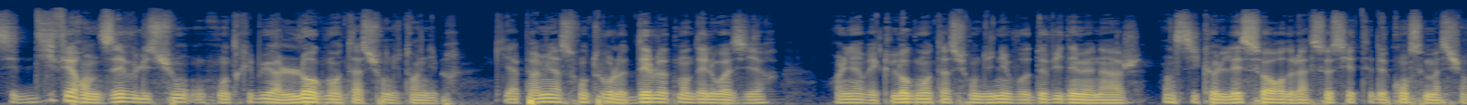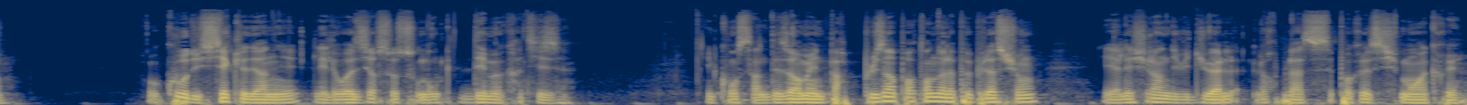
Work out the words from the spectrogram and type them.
Ces différentes évolutions ont contribué à l'augmentation du temps libre, qui a permis à son tour le développement des loisirs, en lien avec l'augmentation du niveau de vie des ménages, ainsi que l'essor de la société de consommation. Au cours du siècle dernier, les loisirs se sont donc démocratisés. Ils concernent désormais une part plus importante de la population, et à l'échelle individuelle, leur place s'est progressivement accrue.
